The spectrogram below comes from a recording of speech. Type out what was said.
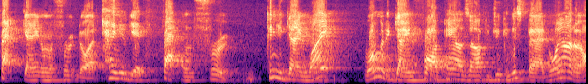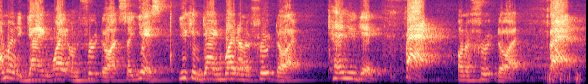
Fat gain on a fruit diet. Can you get fat on fruit? Can you gain weight? Well, I'm going to gain five pounds after drinking this bad boy, aren't I? I'm going to gain weight on a fruit diet. So yes, you can gain weight on a fruit diet. Can you get fat on a fruit diet? Fat.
